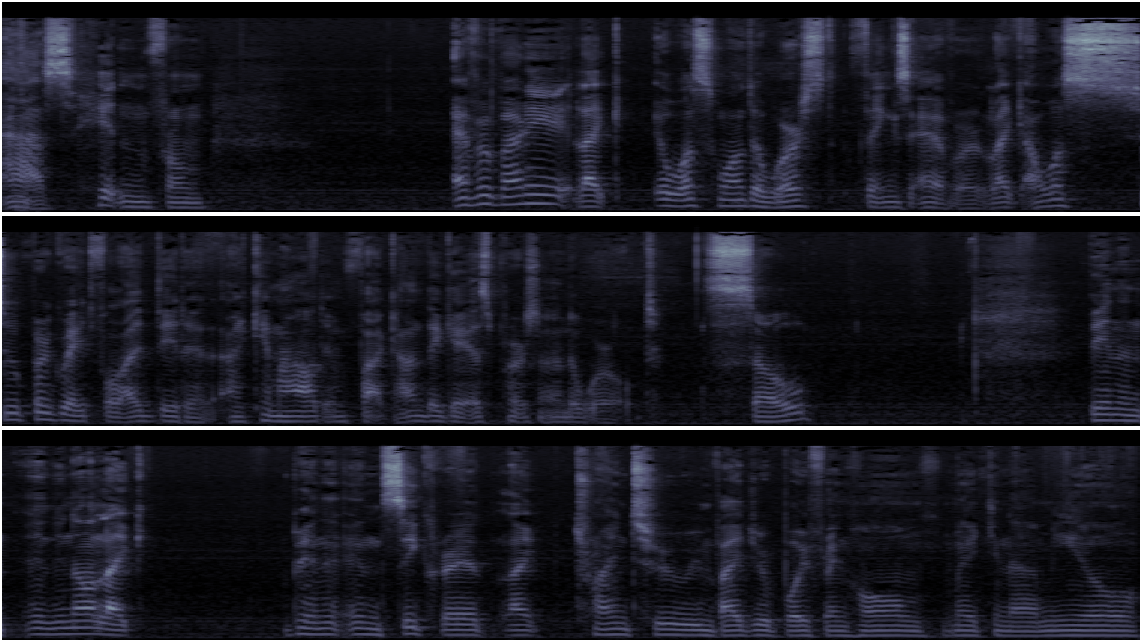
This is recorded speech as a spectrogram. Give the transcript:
ass hidden from everybody like it was one of the worst things ever. Like I was super grateful I did it. I came out and fuck, I'm the gayest person in the world. so being in, in you know like being in secret like trying to invite your boyfriend home making a meal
